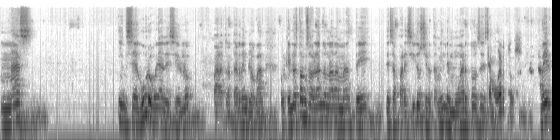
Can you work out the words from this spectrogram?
más inseguro, voy a decirlo, para tratar de englobar, porque no estamos hablando nada más de desaparecidos, sino también de muertos. De muertos. A ver,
